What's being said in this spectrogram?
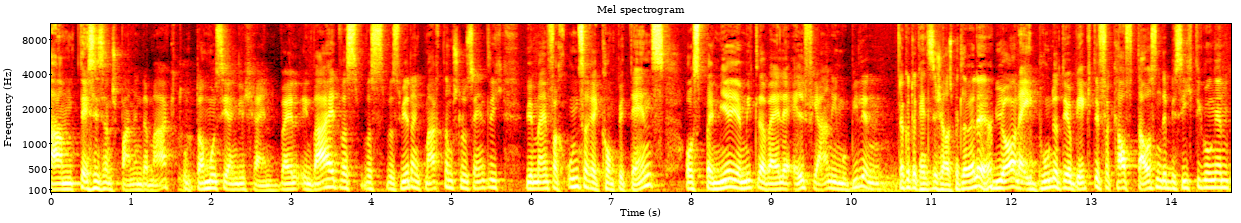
das ist ein spannender Markt und da muss ich eigentlich rein. Weil in Wahrheit, was, was, was wir dann gemacht haben schlussendlich, wir haben einfach unsere Kompetenz aus bei mir ja mittlerweile elf Jahren Immobilien. Ja gut, du kennst dich aus mittlerweile, ja? Ja, nein, ich habe hunderte Objekte verkauft, tausende Besichtigungen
